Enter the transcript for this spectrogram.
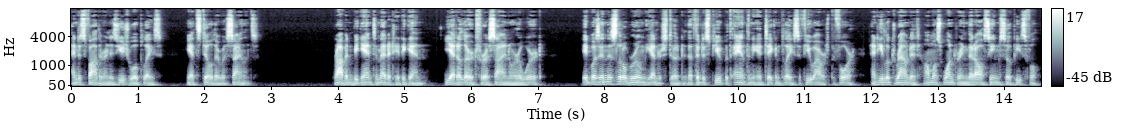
and his father in his usual place, yet still there was silence. Robin began to meditate again, yet alert for a sign or a word. It was in this little room, he understood, that the dispute with Anthony had taken place a few hours before, and he looked round it, almost wondering that all seemed so peaceful.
